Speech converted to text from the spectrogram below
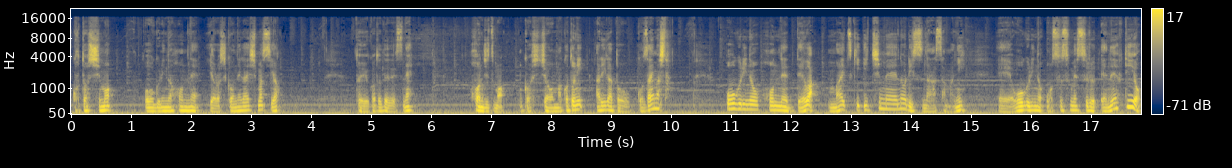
今年も大栗の本音よろしくお願いしますよ。ということでですね本日もご視聴誠にありがとうございました。大栗の本音では毎月1名のリスナー様に、えー、大栗のおすすめする NFT を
